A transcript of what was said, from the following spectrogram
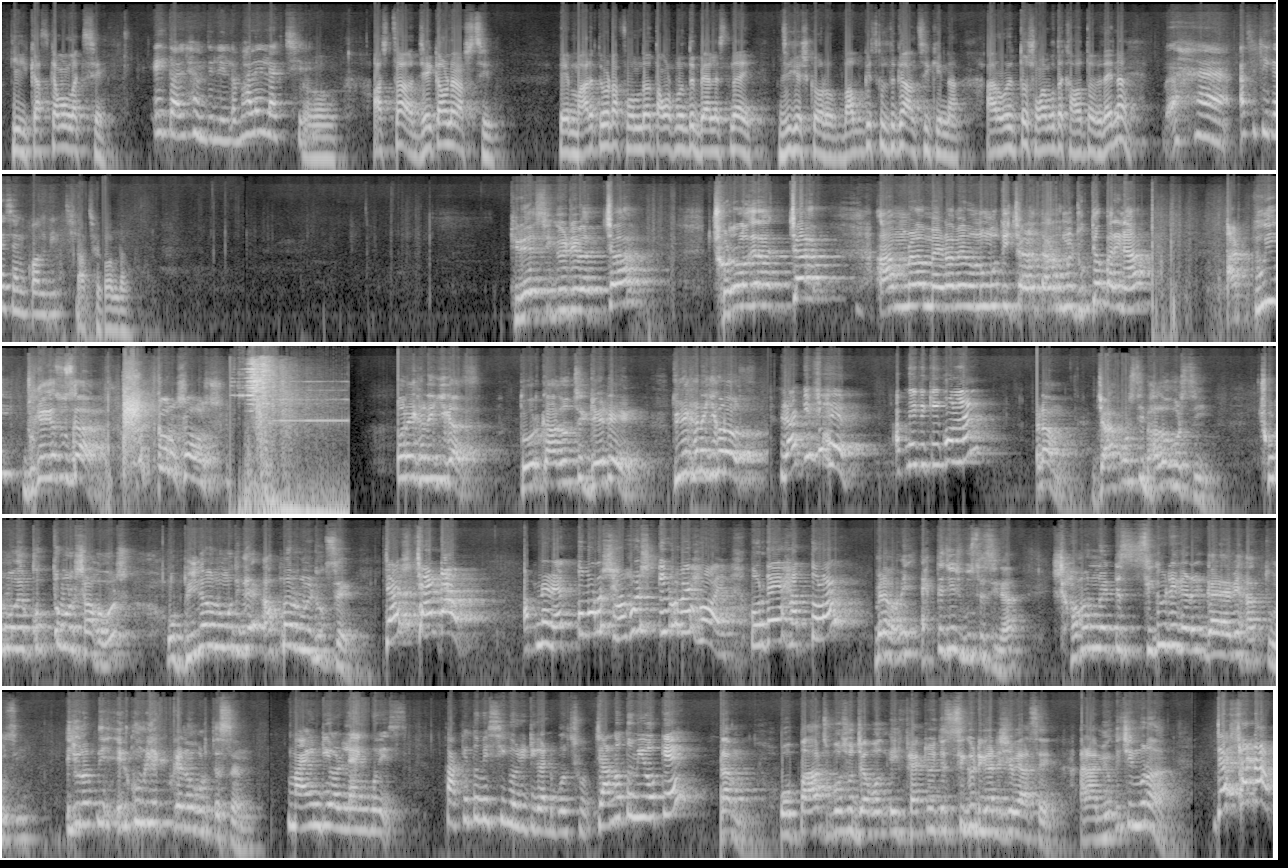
কি কাজ কেমন লাগছে? এই তো আলহামদুলিল্লাহ ভালোই লাগছে। ও আচ্ছা যে কারণে আসছি। এ মারে তুমি একটা ফোন দাও তো আমার মধ্যে ব্যালেন্স নাই। জিজ্ঞেস করো বাবুকে স্কুল থেকে আনছি কিনা? আর ওদের তো সময় মতো খাওয়াতে হবে তাই না? হ্যাঁ আচ্ছা ঠিক আছে আমি কল দিচ্ছি। আচ্ছা কল দাও। কিরে সিকিউরিটি বাচ্চা ছোট লোকের বাচ্চা আমরা ম্যাডামের অনুমতি ছাড়া তার রুমে ঢুকতে পারি না। আর তুই ঢুকে গেছিস গা? তোর সাহস। তোর এখানে কি কাজ? তোর কাজ হচ্ছে গেটে তুই এখানে কি করস? রাকিব সাহেব আপনি এটা কি করলেন? ম্যাডাম যা করছি ভালো করছি। ছোট লোকের কত বড় সাহস ও বিনা অনুমতিতে আপনার রুমে ঢুকছে। জাস্ট শাট আপ আপনার এত বড় সাহস কীভাবে হয়? ওর গায়ে হাত তোলার? ম্যাডাম আমি একটা জিনিস বুঝতেছি না। সামান্য একটা সিকিউরিটি গার্ডের গায়ে আমি হাত তুলছি। এই জন্য আপনি এরকম রিয়েক্ট কেন করতেছেন? মাইন্ড ইওর ল্যাঙ্গুয়েজ কাকে তুমি সিকিউরিটি গার্ড বলছো? জানো তুমি ওকে? ম্যাডাম ও পাঁচ বছর যাবত এই ফ্যাক্টরিতে সিকিউরিটি গার্ড হিসেবে আছে আর আমি ওকে চিনবো না। জাস্ট শাট আপ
